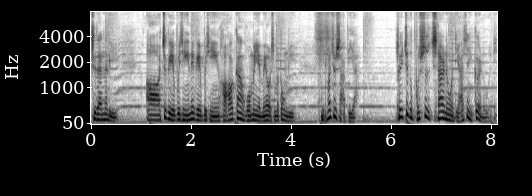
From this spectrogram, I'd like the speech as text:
就在那里啊，这个也不行，那个也不行，好好干活嘛也没有什么动力，你他妈就是傻逼啊！所以这个不是其他人的问题，还是你个人的问题。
